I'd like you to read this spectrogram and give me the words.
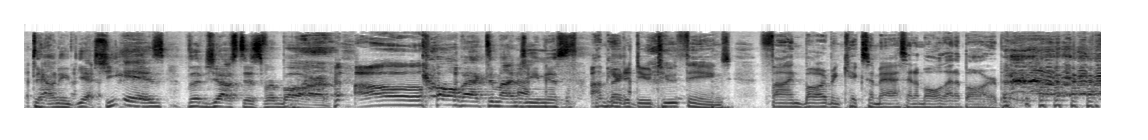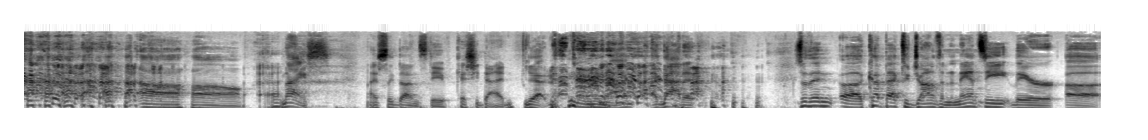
Downey. Yeah, she is the justice for Barb. Oh, Call back to my genius. I'm here to do two things: find Barb and kick some ass, and I'm all out of Barb. Oh, nice. Nicely done, Steve. Because she died. Yeah, no, no, no. I, I got it. so then, uh, cut back to Jonathan and Nancy. They're uh,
